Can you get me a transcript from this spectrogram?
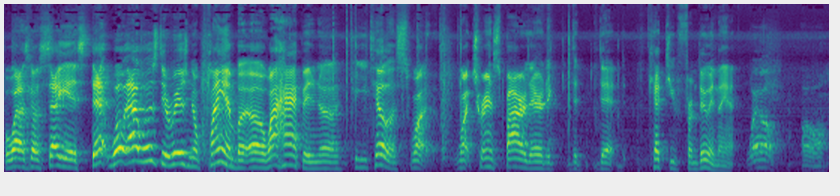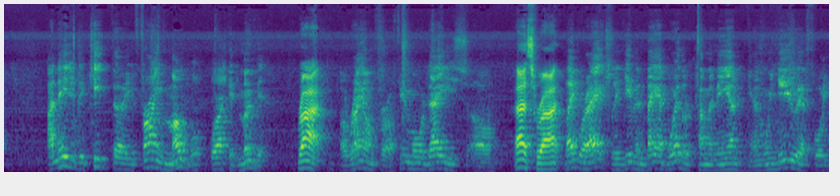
but what I was going to say is that well, that was the original plan. But uh, what happened? Uh, can you tell us what what transpired there that, that, that kept you from doing that? Well, uh, I needed to keep the frame mobile where I could move it Right. around for a few more days. Uh, That's right. they were actually giving bad weather coming in, and we knew if we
